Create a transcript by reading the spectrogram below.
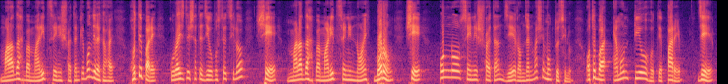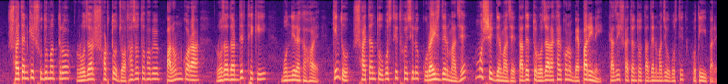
মারাদাহ বা মারিদ শ্রেণির শয়তানকে বন্দি রাখা হয়। হতে পারে, কুরাইশদের সাথে যে উপস্থিত ছিল, সে মারাদাহ বা মারিদ শ্রেণির নয়, বরং সে অন্য শ্রেণির শয়তান যে রমজান মাসে মুক্ত ছিল। অথবা এমনটিও হতে পারে যে, শয়তানকে শুধুমাত্র রোজার শর্ত যথাযথভাবে পালন করা রোজাদারদের থেকেই বন্দি রাখা হয়। কিন্তু শয়তান তো উপস্থিত হয়েছিল কুরাইশদের মাঝে, মুশ্রিকদের মাঝে। তাদের তো রোজা রাখার কোনো ব্যাপারই নেই। কাজেই শয়তান তো তাদের মাঝে উপস্থিত হতেই পারে।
